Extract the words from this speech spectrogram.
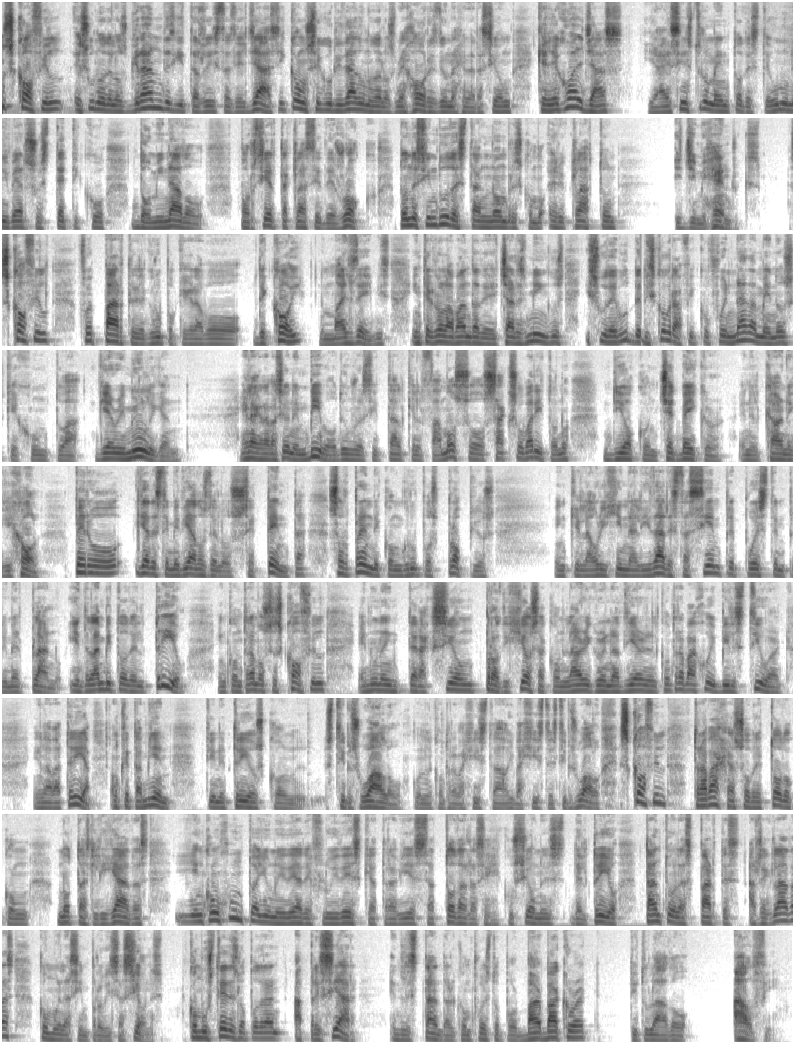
John Scofield es uno de los grandes guitarristas del jazz y con seguridad uno de los mejores de una generación que llegó al jazz y a ese instrumento desde un universo estético dominado por cierta clase de rock, donde sin duda están nombres como Eric Clapton y Jimi Hendrix. Scofield fue parte del grupo que grabó Decoy de Miles Davis, integró la banda de Charles Mingus y su debut de discográfico fue nada menos que junto a Gary Mulligan, en la grabación en vivo de un recital que el famoso saxo barítono dio con Chet Baker en el Carnegie Hall, pero ya desde mediados de los 70 sorprende con grupos propios en que la originalidad está siempre puesta en primer plano. Y en el ámbito del trío encontramos a Scofield en una interacción prodigiosa con Larry Grenadier en el contrabajo y Bill Stewart en la batería, aunque también tiene tríos con Steve Swallow, con el contrabajista y bajista Steve Swallow. Scofield trabaja sobre todo con notas ligadas y en conjunto hay una idea de fluidez que atraviesa todas las ejecuciones del trío, tanto en las partes arregladas como en las improvisaciones. Como ustedes lo podrán apreciar en el estándar compuesto por Bar titulado Alfie.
